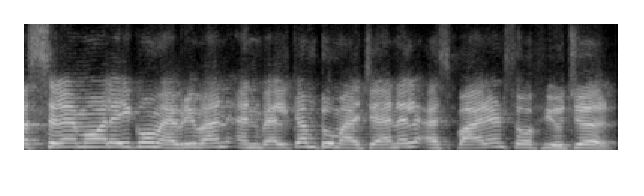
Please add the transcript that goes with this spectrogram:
Assalamualaikum, everyone, and welcome to my channel, Aspirants of Future.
